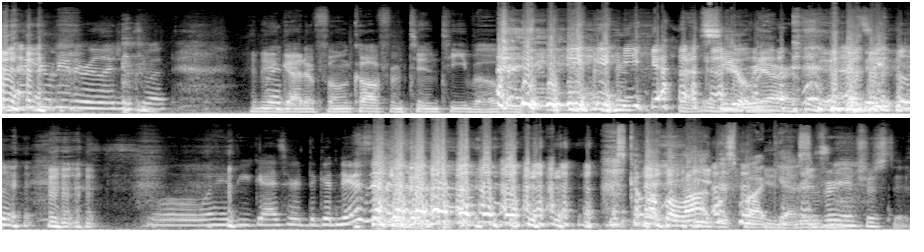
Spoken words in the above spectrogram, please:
I could be the religious one. And then But- got a phone call from Tim Tebow. yeah. That's Here we are. it. So, have you guys heard the good news? He's come up a lot in this podcast. I'm very interested.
